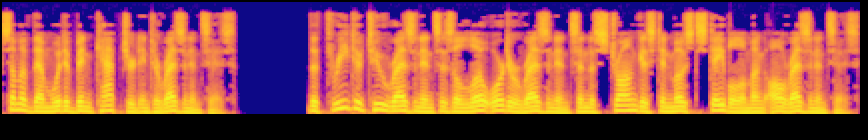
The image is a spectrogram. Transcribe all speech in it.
some of them would have been captured into resonances. The 3–2 resonance is a low-order resonance and the strongest and most stable among all resonances.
